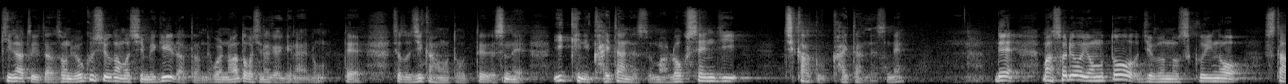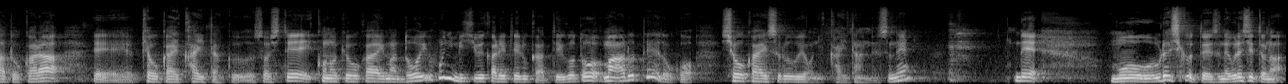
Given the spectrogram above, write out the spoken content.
気が付いたらその翌週がもう締め切りだったんでこれ何とかしなきゃいけないと思ってちょっと時間を取ってですね一気に書いたんです、まあ、6,000字近く書いたんですね。で、まあ、それを読むと自分の救いのスタートから、えー、教会開拓そしてこの教会今どういうふうに導かれているかということを、まあ、ある程度こう紹介するように書いたんですね。でもう嬉しくてですね嬉しいというのは、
